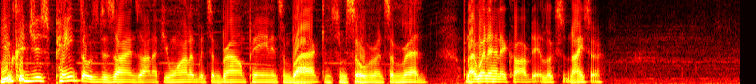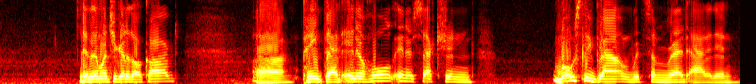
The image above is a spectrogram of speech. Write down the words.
You could just paint those designs on if you wanted with some brown paint and some black and some silver and some red. But I went ahead and carved it, it looks nicer. And then once you get it all carved, uh, paint that inner whole intersection mostly brown with some red added in.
